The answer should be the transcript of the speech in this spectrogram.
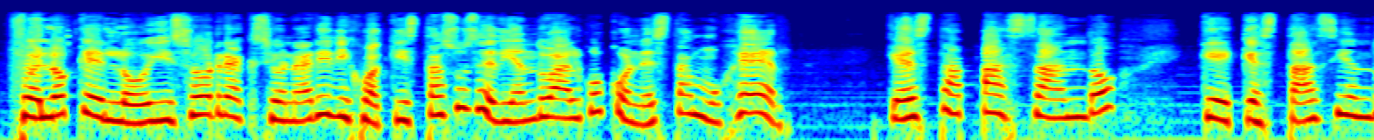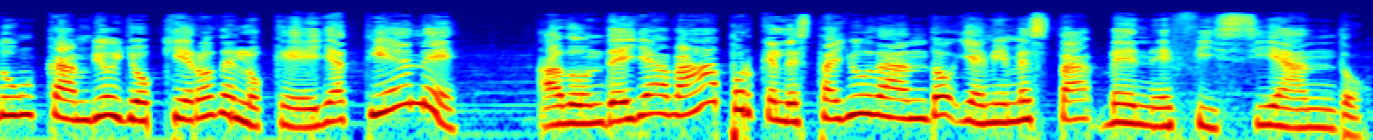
Fue lo que lo hizo reaccionar y dijo, aquí está sucediendo algo con esta mujer. ¿Qué está pasando? Que, que está haciendo un cambio, yo quiero de lo que ella tiene, a donde ella va, porque le está ayudando y a mí me está beneficiando.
